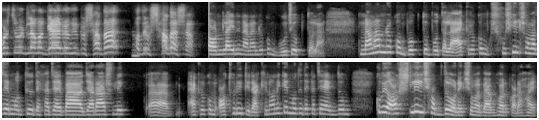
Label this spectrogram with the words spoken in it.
আমার গায়ের রং একটু সাদা অতএব সাদা সাপ অনলাইনে নানান রকম গুজব তোলা, নানান রকম বক্তব্য তোলা, একরকম সুশীল সমাজের মধ্যেও দেখা যায় বা যারা আসলে একরকম অথরিটি রাখেন, অনেকের মধ্যে দেখা যায় একদম খুবই অশ্লীল শব্দ অনেক সময় ব্যবহার করা হয়।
